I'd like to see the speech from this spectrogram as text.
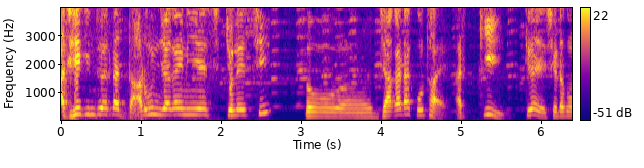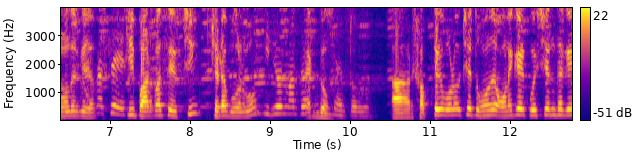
আজকে কিন্তু একটা দারুণ জায়গায় নিয়ে চলে এসেছি। তো জায়গাটা কোথায় আর কি? ঠিক আছে? সেটা তোমাদেরকে কি পারপাসে এসেছি সেটা বলব। একদম। আর সব থেকে বড় হচ্ছে তোমাদের অনেকের কোয়েশ্চেন থাকে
